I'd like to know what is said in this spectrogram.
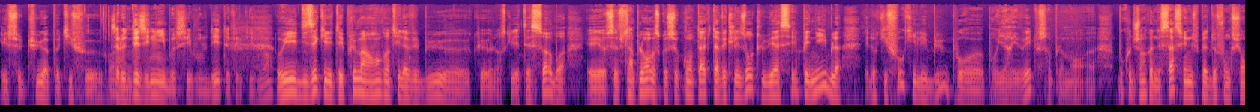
il se tue à petit feu. quoi. Ça le désinhibe aussi, vous le dites, effectivement. Oui, il disait qu'il était plus marrant quand il avait bu que lorsqu'il était sobre. Et c'est simplement parce que ce contact avec les autres lui est assez pénible. Et donc il faut qu'il ait bu pour, pour y arriver, tout simplement. Beaucoup de gens connaissent ça. C'est une espèce de fonction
